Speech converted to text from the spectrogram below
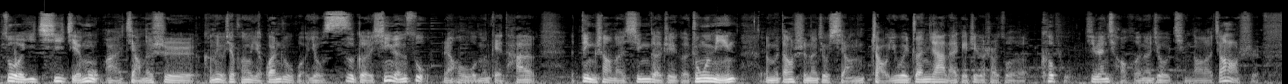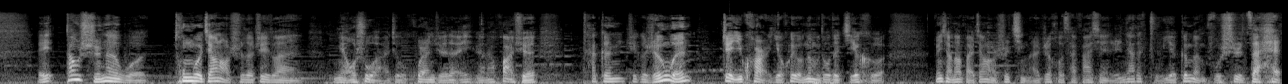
做一期节目啊，讲的是可能有些朋友也关注过，有四个新元素，然后我们给它定上了新的这个中文名。那么当时呢，就想找一位专家来给这个事儿做科普，机缘巧合呢，就请到了姜老师。哎，当时呢，我通过姜老师的这段描述啊，就忽然觉得，哎，原来化学它跟这个人文这一块儿也会有那么多的结合。没想到把姜老师请来之后，才发现人家的主业根本不是在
